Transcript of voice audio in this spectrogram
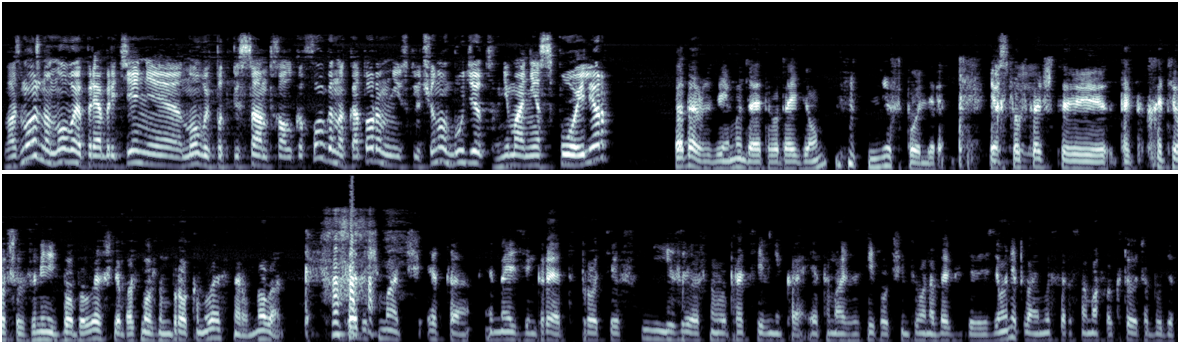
Возможно, новое приобретение, новый подписант Халка Фогана, которым не исключено будет, внимание, спойлер, Подожди, мы до этого дойдем. не спойлери. Я хотел сказать, что ты так хотел сейчас заменить Боба Лэшли возможным Броком Леснером, ну ладно. Следующий матч это Amazing Red против неизвестного противника. Это матч за титул чемпиона в X-дивизионе. Твоя мысль, Росомаха, кто это будет?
